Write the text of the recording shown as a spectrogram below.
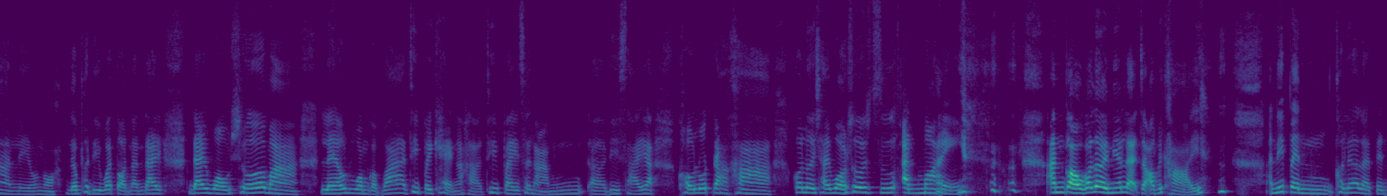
นานแล้วเนาะแล้วพอดีว่าตอนนั้นได้ได้วอลเชอร์มา แล้วรวมกับว่าที่ไปแข่งอะค่ะ ที่ไปสนามดีไซน์อะเขาลดราคา ก็เลยใช้วอลเชอร์ซื้ออันใหม่ อันเก่าก็เลยเนี่ยแหละจะเอาไปขาย อันนี้เป็นเขาเรียกอะไรเป็น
